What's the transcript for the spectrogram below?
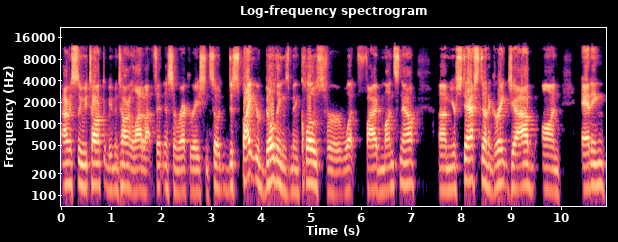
obviously, we talked. We've been talking a lot about fitness and recreation. So, despite your building's been closed for what five months now, um, your staff's done a great job on adding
